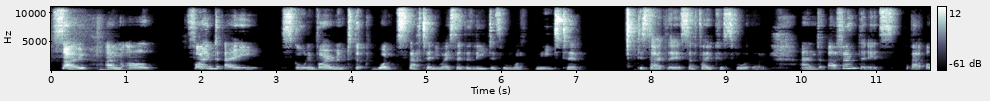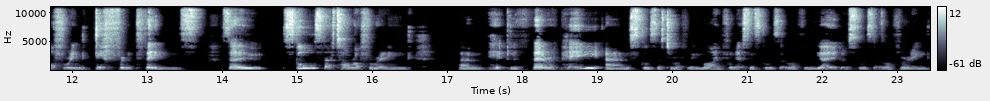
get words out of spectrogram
So um, I'll find a school environment that wants that anyway, so the leaders will want need to decide that it's a focus for them. And I found that it's about offering different things. So schools that are offering um, hypnotherapy and schools that are offering mindfulness and schools that are offering yoga and schools that are offering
